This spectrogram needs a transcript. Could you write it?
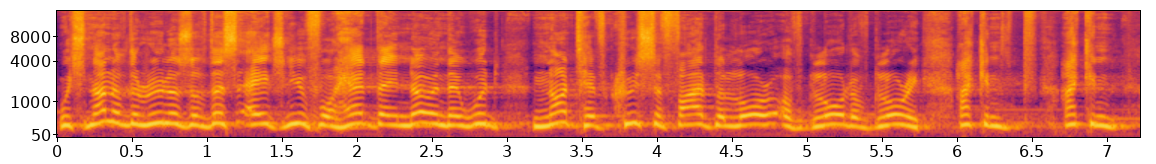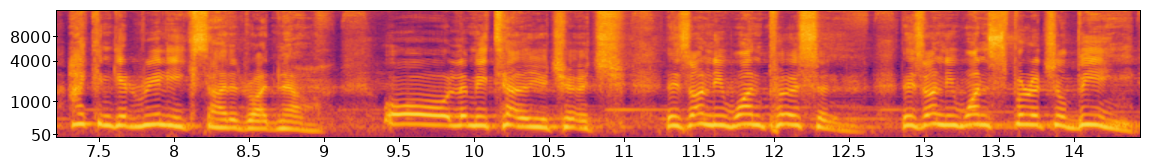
Which none of the rulers of this age knew, for had they known, they would not have crucified the Lord of Lord of glory. I can, I can, I can get really excited right now. Oh, let me tell you, church, there's only one person, there's only one spiritual being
